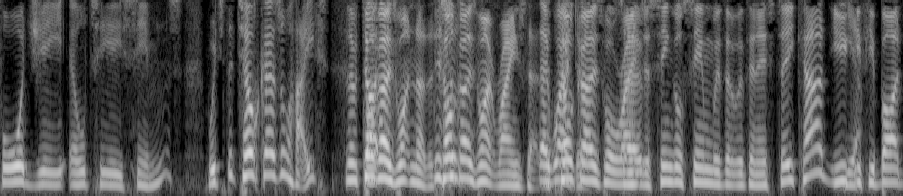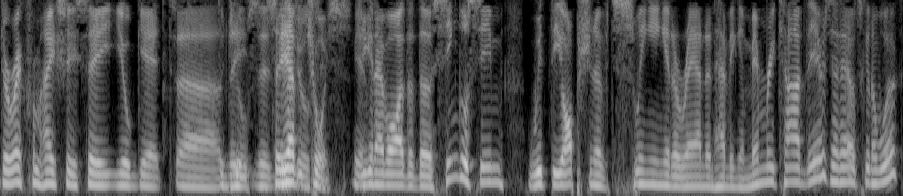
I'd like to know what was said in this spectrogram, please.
4G LTE SIMs, which the telcos will hate. The telcos won't no. The telcos won't range that. They the telcos will So- range a single SIM with a, with an SD card. You, Yeah. if you buy it direct from HTC, you'll get uh, the the, dual the- SIM. the so you have a choice. Yeah. You can have either the single SIM with the option of swinging it around and having a memory card there. Is that how it's going to work?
